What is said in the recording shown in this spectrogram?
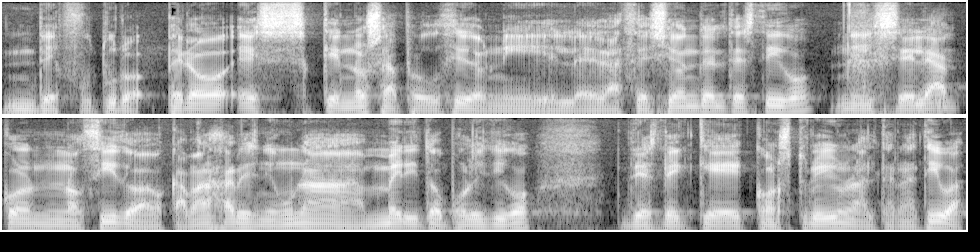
de futuro. Pero es que no se ha producido ni la cesión del testigo, ni se le ha conocido a Kamala Harris ninguna mérito político desde que construir una alternativa.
